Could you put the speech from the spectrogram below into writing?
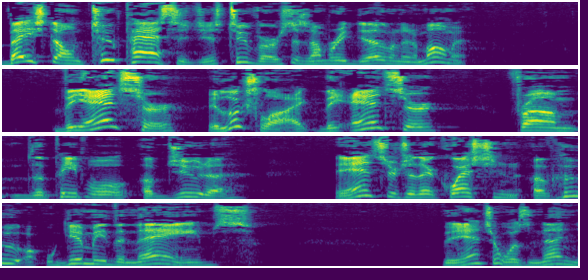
based on two passages, two verses, I'm going to read the other one in a moment, the answer, it looks like, the answer from the people of Judah, the answer to their question of who, give me the names, the answer was none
